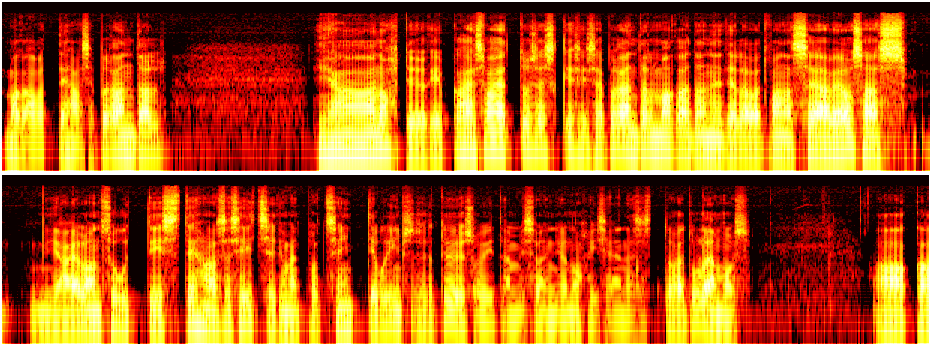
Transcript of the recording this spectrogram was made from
magavad tehase põrandal. Ja noh, töö käib kahes vahetuses, kes ei saa põrandal magada, need elavad vanas sõjaväeosas ja Elon suutis tehase seitsekümmend protsenti võimsusega töös hoida, mis on ju noh, iseenesest tore tulemus, aga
